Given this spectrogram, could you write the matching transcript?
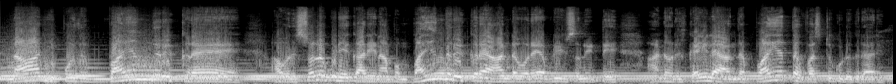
நான் இப்போது பயந்திருக்கிறேன். அவர் சொல்லக்கூடிய காரியம் நான் பயந்திருக்கிறேன் ஆண்டவரே அப்படின்னு சொல்லிட்டு ஆண்டவர் கையில அந்த பயத்தை ஃபர்ஸ்ட் கொடுக்குறாரு.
